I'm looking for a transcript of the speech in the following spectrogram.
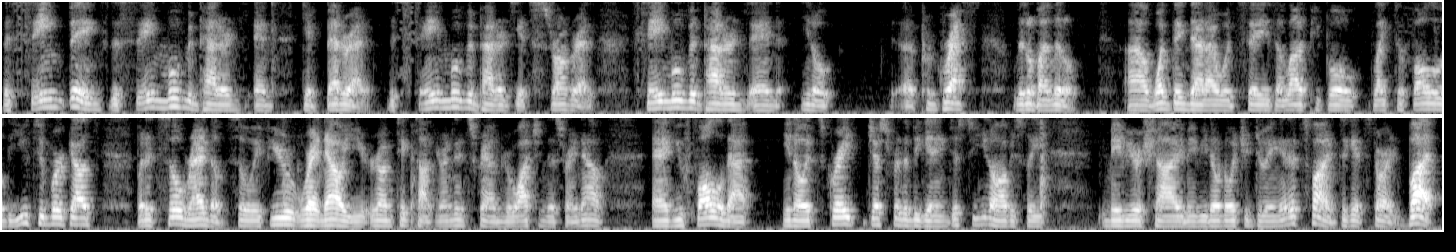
the same things, the same movement patterns, and get better at it. The same movement patterns, get stronger at it. Same movement patterns, and you know, uh, progress little by little. Uh, one thing that I would say is a lot of people like to follow the YouTube workouts, but it's so random. So if you right now you're on TikTok, you're on Instagram, you're watching this right now, and you follow that, you know, it's great just for the beginning, just to, you know, obviously, maybe you're shy, maybe you don't know what you're doing, and it's fine to get started. But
